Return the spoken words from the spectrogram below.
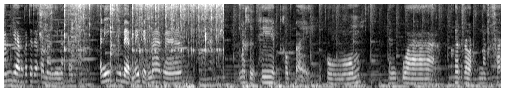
น้ำยำก็จะได้ประมาณนี้นะคะ อันนี้คือแบบไม่เผ็ดมากนะมะเขือเทศเข้าไป หอมแตงกวา รอทนะคะ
